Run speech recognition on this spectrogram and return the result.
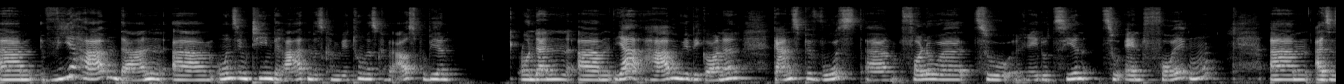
ähm, wir haben dann ähm, uns im Team beraten, was können wir tun, was können wir ausprobieren. Und dann ähm, ja, haben wir begonnen, ganz bewusst äh, Follower zu reduzieren, zu entfolgen. Ähm, also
